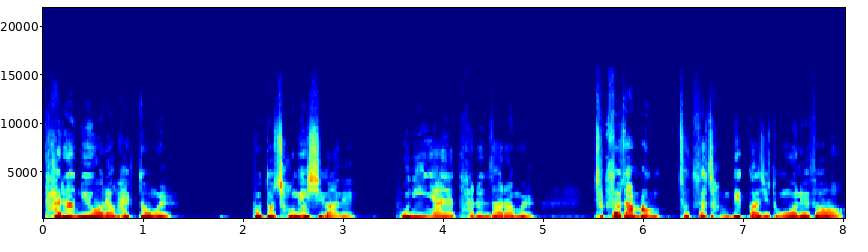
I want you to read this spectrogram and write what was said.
다른 위원회 활동을 그것도 정회 시간에 본인이 아니라 다른 사람을 특수전범 특수 장비까지 동원해서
